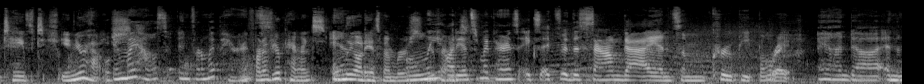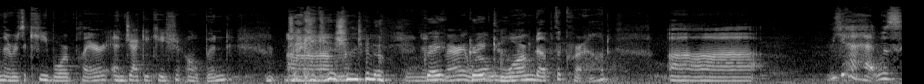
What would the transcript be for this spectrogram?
taped in your house. in my house, in front of my parents. in front of your parents, only audience members. Only audience of my parents, except for the sound guy and some crew people. Right. And uh, and then there was a keyboard player, and Jackie Kashian opened. Jackie Um, Kashian great- very great well, warmed up the crowd. Uh, yeah, it was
